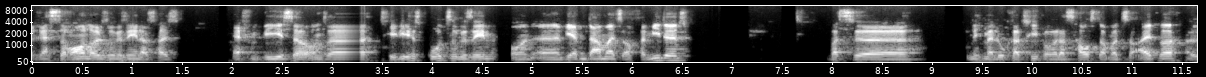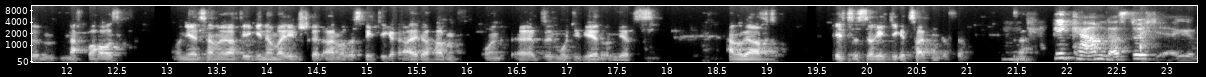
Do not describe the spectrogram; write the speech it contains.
Restaurantleute so gesehen, das heißt, F&B ist ja unser tägliches Brot so gesehen und äh, wir haben damals auch vermietet, was äh, nicht mehr lukrativ, aber das Haus damals zu alt war, also ein Nachbarhaus. Und jetzt haben wir gedacht, wir gehen nochmal den Schritt an, weil wir das richtige Alter haben und äh, sind motiviert. Und jetzt haben wir gedacht, ist es der richtige Zeitpunkt dafür. Ja. Wie kam das? Durch, äh,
